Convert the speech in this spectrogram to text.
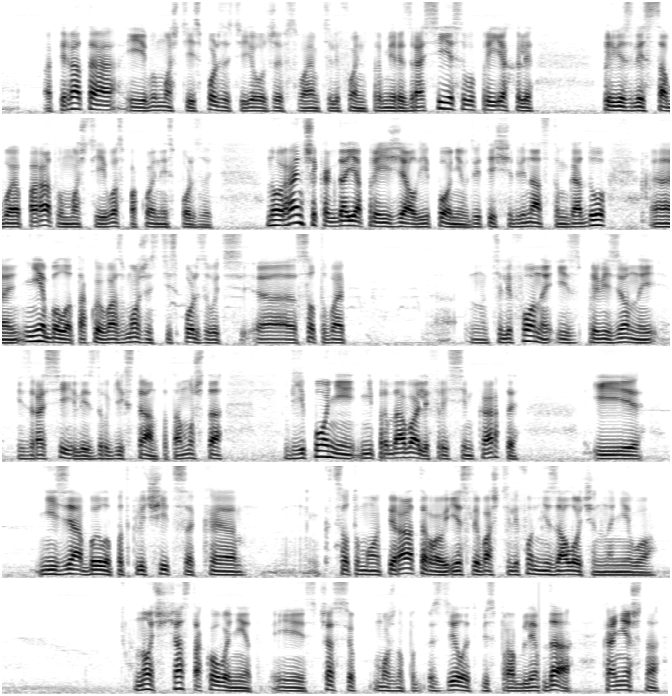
оператора, и вы можете использовать ее уже в своем телефоне. Например, из России, если вы приехали, привезли с собой аппарат, вы можете его спокойно использовать. Но раньше, когда я приезжал в Японию в 2012 году, э, не было такой возможности использовать э, сотовые э, телефоны, из, привезенные из России или из других стран, потому что в Японии не продавали фрисим карты и нельзя было подключиться к, к сотовому оператору, если ваш телефон не залочен на него. Но сейчас такого нет, и сейчас все можно сделать без проблем. Да, конечно,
